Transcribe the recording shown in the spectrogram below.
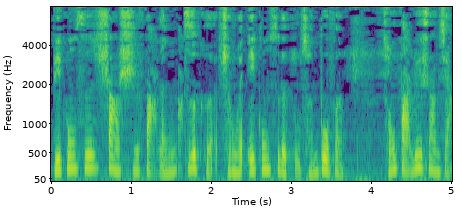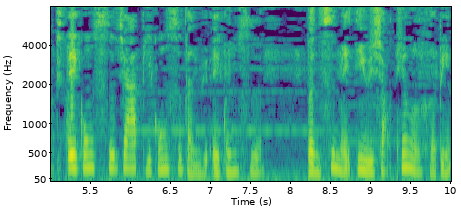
，B 公司丧失法人资格，成为 A 公司的组成部分。从法律上讲，A 公司加 B 公司等于 A 公司。本次美的与小天鹅合并，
